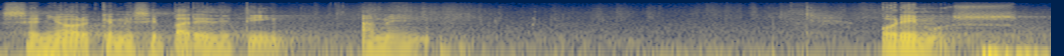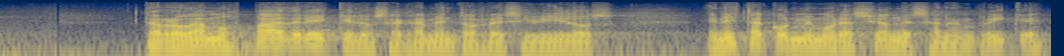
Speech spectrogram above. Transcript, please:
Señor, que me separe de ti. Amén. Oremos. Te rogamos, Padre, que los sacramentos recibidos en esta conmemoración de San Enrique,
